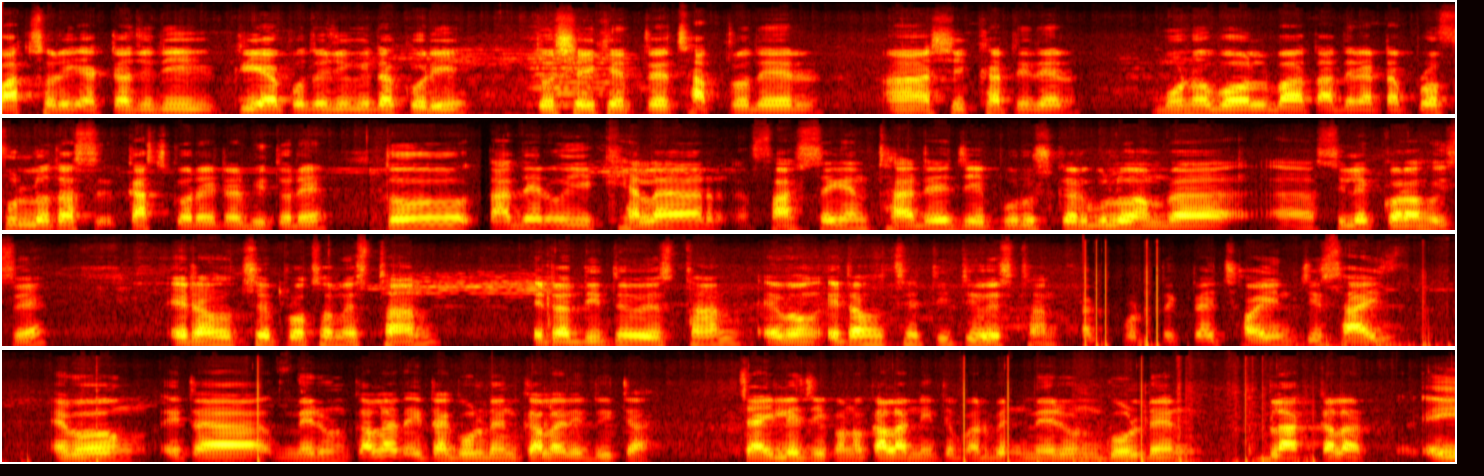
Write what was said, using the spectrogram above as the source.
বাৎসরিক একটা যদি ক্রীড়া প্রতিযোগিতা করি, তো সেই ক্ষেত্রে ছাত্রদের শিক্ষার্থীদের মনোবল বা তাদের একটা প্রফুল্লতা কাজ করে এটার ভিতরে। তো তাদের ওই খেলার ফার্স্ট সেকেন্ড থার্ডে যে পুরস্কারগুলো আমরা সিলেক্ট করা হয়েছে এটা হচ্ছে প্রথম স্থান, এটা দ্বিতীয় স্থান এবং এটা হচ্ছে তৃতীয় স্থান। প্রত্যেকটাই ছয় ইঞ্চি সাইজ এবং এটা মেরুন কালার এটা গোল্ডেন কালার এই দুইটা। চাইলে যে কোনো কালার নিতে পারবেন মেরুন গোল্ডেন ব্ল্যাক কালার এই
